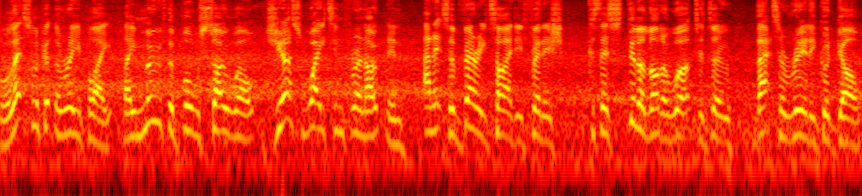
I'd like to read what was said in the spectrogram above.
Well, let's look at the replay. They move the ball so well, just waiting for an opening, and it's a very tidy finish, because there's still a lot of work to do. That's a really good goal.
